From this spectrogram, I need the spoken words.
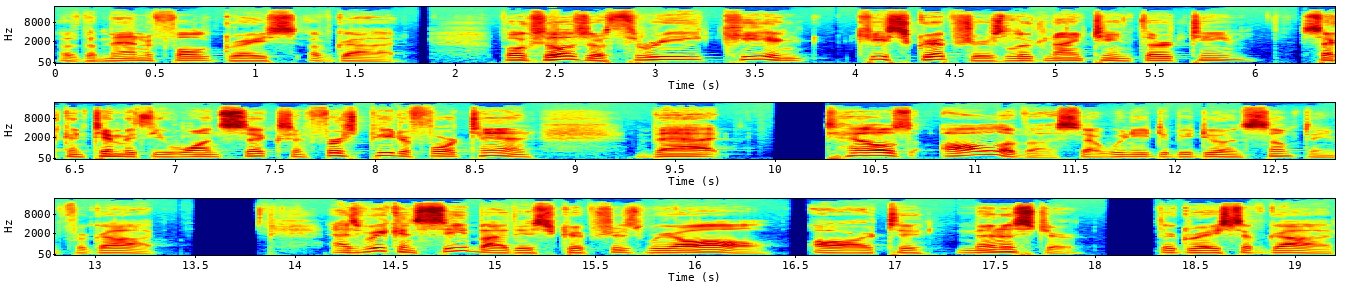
of the manifold grace of God. Folks, those are three key, key scriptures, Luke 19.13, 2 Timothy 1 6, and 1 Peter 4.10, that tells all of us that we need to be doing something for God. As we can see by these scriptures, we all are to minister the grace of God.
